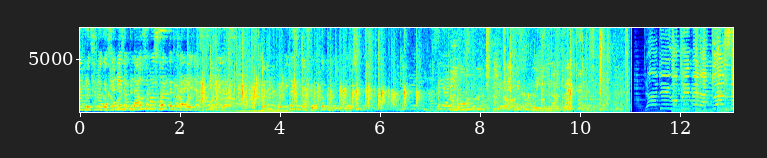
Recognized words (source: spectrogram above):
una próxima ocasión y ese aplauso más fuerte para ella, sí señores. Bueno, ¿me permites una foto con el mariachi? Uy, no, qué Ya llegó primera clase,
